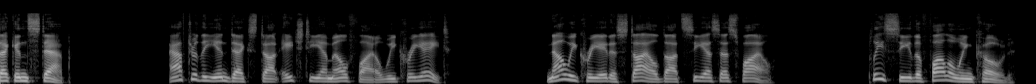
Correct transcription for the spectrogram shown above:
Second step. After the index.html file we create. Now we create a style.css file. Please see the following code.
